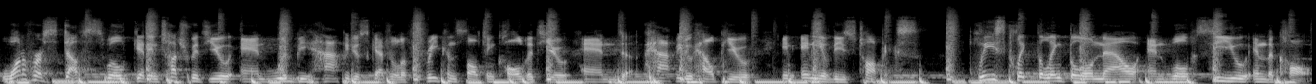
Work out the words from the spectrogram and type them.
One of our staffs will get in touch with you and would be happy to schedule a free consulting call with you and happy to help you in any of these topics. Please click the link below now and we'll see you in the call.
